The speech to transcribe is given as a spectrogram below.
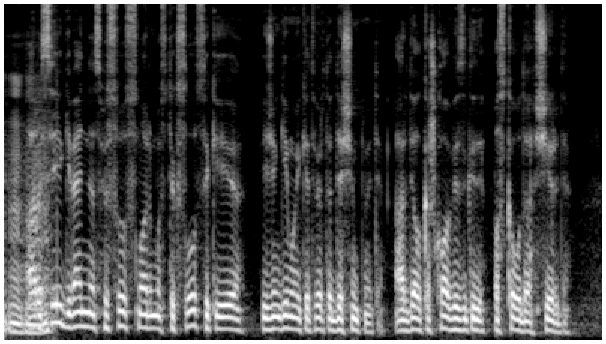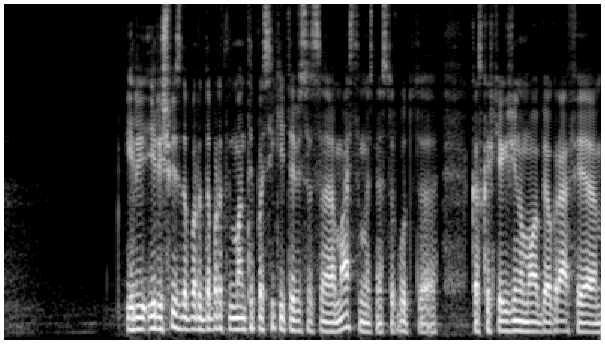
Mhm. Ar esi gyveninęs visus norimus tikslus iki įžengimo į ketvirtą dešimtmetį? Ar dėl kažko visgi paskauda širdį? Ir, ir iš vis dabar, dabar man tai pasikeitė visas e, mąstymas, nes turbūt e, kas kažkiek žino mano biografiją,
